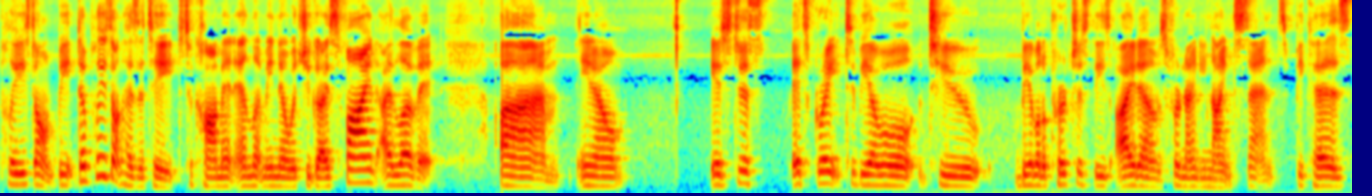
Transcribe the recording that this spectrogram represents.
Please don't be please don't hesitate to comment and let me know what you guys find. I love it. Um, you know, it's just it's great to be able to be able to purchase these items for 99 cents because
